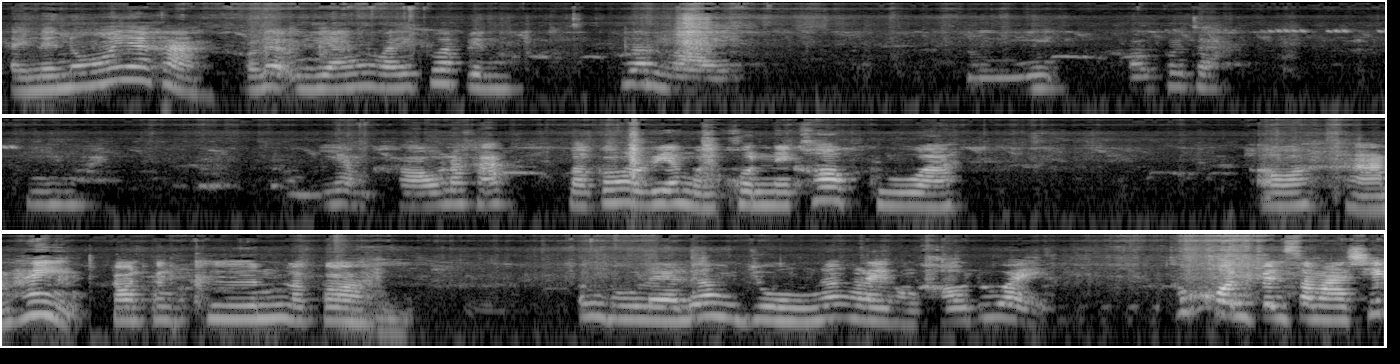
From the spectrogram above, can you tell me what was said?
ไอ้น้อยๆอะค่ะเขาเรียกเลี้ยงไว้เพื่อเป็นเพื่อนเราตรงนี้เขาก็จะนี่หน่อยเยี่ยมเขานะคะ เราก็เลี้ยงเหมือนคนในครอบครัว เอาอาหารให้ตอนกลางคืนแล้วก็ ต้องดูแลเรื่องยุงเรื่องอะไรของเขาด้วย ทุกคนเป็นสมาชิก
